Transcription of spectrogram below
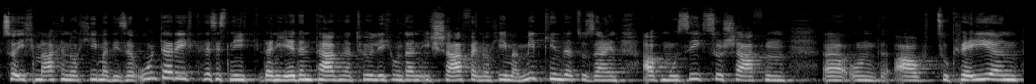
So ich mache noch immer diesen Unterricht. Es ist nicht dann jeden Tag natürlich. Und dann ich schaffe noch immer mit Kindern zu sein, auch Musik zu schaffen äh, und auch zu kreieren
